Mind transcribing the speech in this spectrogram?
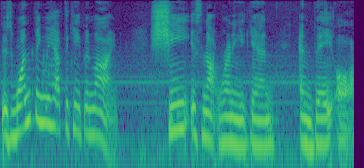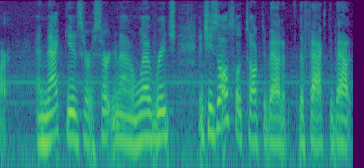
There's one thing we have to keep in mind she is not running again, and they are and that gives her a certain amount of leverage. And she's also talked about the fact about,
